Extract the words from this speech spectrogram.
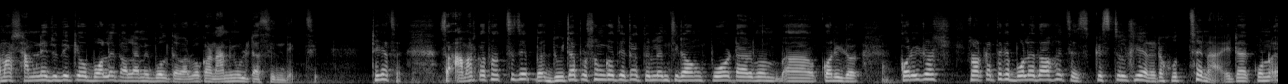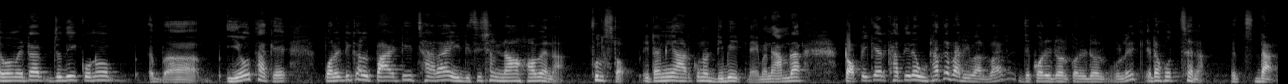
আমার সামনে যদি কেউ বলে তাহলে আমি বলতে পারব কারণ আমি উল্টা সিন দেখছি। ঠিক আছে? সো আমার কথা হচ্ছে যে, দুইটা প্রসঙ্গ যেটা তুললেন চিরং, পোর্ট আর করিডোর। করিডোর সরকার থেকে বলে দেওয়া হয়েছে ক্রিস্টাল ক্লিয়ার এটা হচ্ছে না। এটা কোনো, এবং এটা যদি কোনো ইয়েও থাকে পলিটিক্যাল পার্টি ছাড়া এই ডিসিশন নেওয়া হবে না। ফুল স্টপ এটা নিয়ে আর কোনো ডিবেট নেই। মানে আমরা টপিকের খাতিরে উঠাতে পারি বারবার যে করিডোর করিডোর বলে এটা হচ্ছে না। ইটস ডান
